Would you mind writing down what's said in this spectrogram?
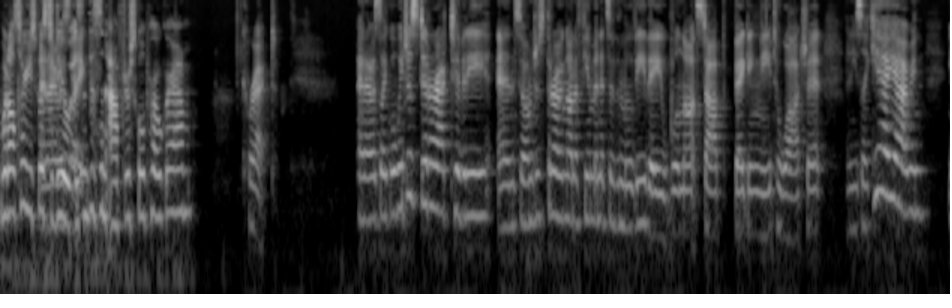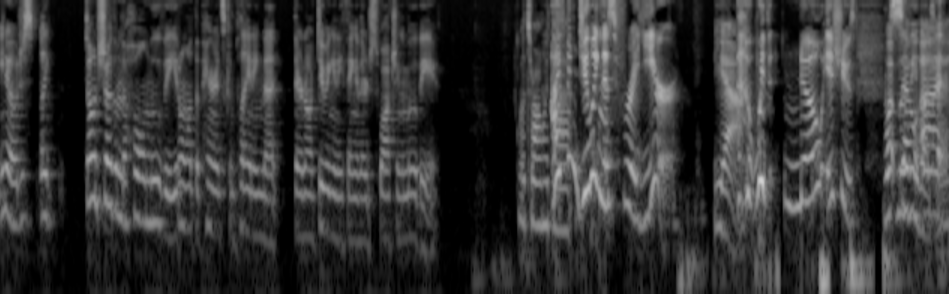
What else are you supposed and to do? Like, Isn't this an after school program? Correct. And I was like, well, we just did our activity. And so I'm just throwing on a few minutes of the movie. They will not stop begging me to watch it. And he's like, yeah, yeah. I mean, you know, just like, don't show them the whole movie. You don't want the parents complaining that they're not doing anything and they're just watching a movie. What's wrong with that? I've been doing this for a year. Yeah. with no issues. What so, movie was uh,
